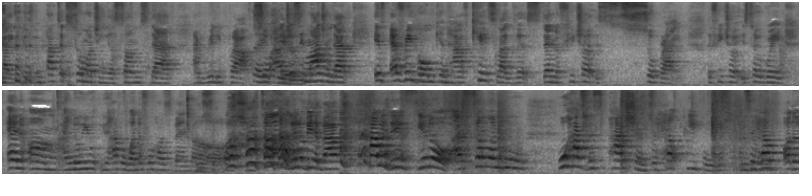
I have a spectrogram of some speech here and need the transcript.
like you've impacted so much in your sons that I'm really proud. Thank so Thank I just imagine that if every home can have kids like this, then the future is so bright. The future is so great. And um, I know you you have a wonderful husband who supports you. Tell us a little bit about how it is. You know, as someone who who has this passion to help people, to Mm-hmm. help other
